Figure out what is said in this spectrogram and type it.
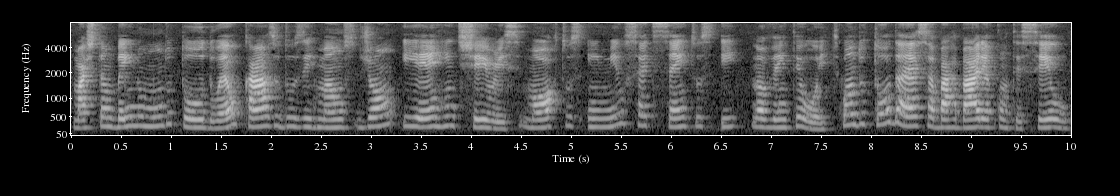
Mas também no mundo todo. É o caso dos irmãos John e Henry Cheris, mortos em 1798. Quando toda essa barbárie aconteceu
